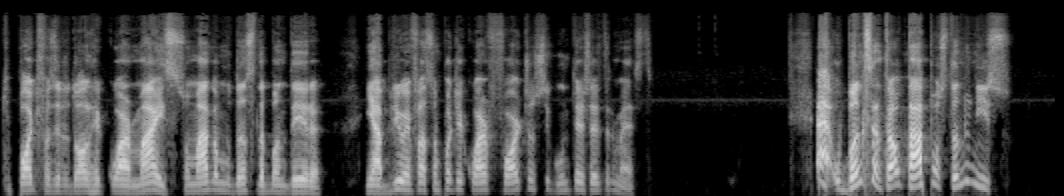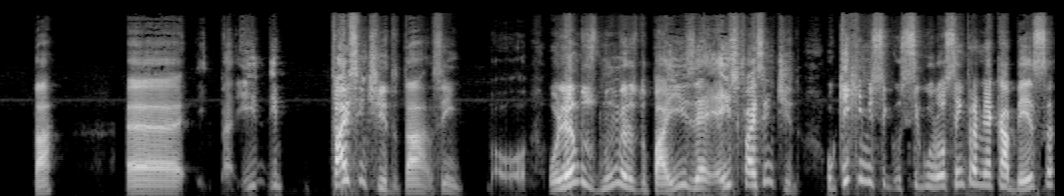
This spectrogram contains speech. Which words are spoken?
que pode fazer o dólar recuar mais, somado à mudança da bandeira em abril, a inflação pode recuar forte no segundo e terceiro trimestre. É, o Banco Central está apostando nisso, tá? É, e, e, faz sentido, tá? Assim, olhando os números do país, é, é isso que faz sentido. O que, que me segurou sempre a minha cabeça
